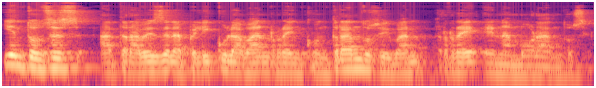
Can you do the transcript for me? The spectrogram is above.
y entonces a través de la película van reencontrándose y van reenamorándose.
